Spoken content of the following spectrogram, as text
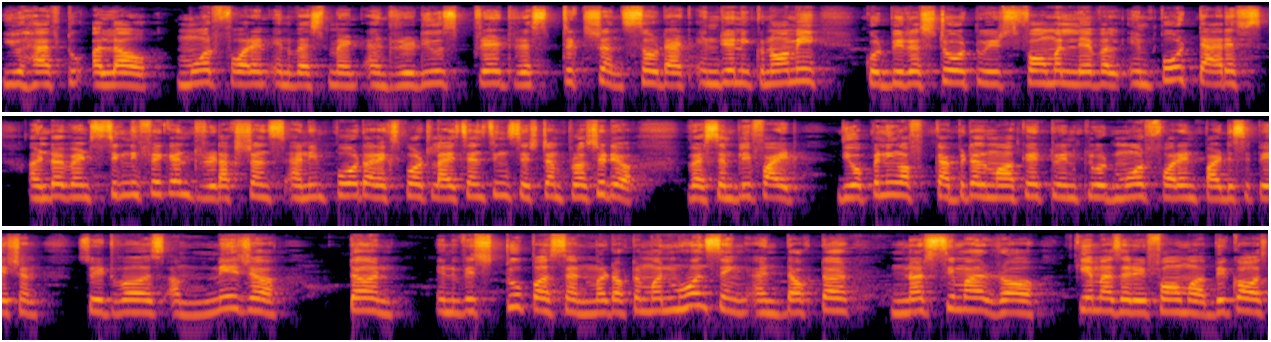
you have to allow more foreign investment and reduce trade restrictions so that Indian economy could be restored to its former level. Import tariffs underwent significant reductions and import or export licensing system procedure were simplified. The opening of capital market to include more foreign participation. So it was a major turn in which two persons, Dr. Manmohan Singh and Dr. Narasimha Rao came as a reformer because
